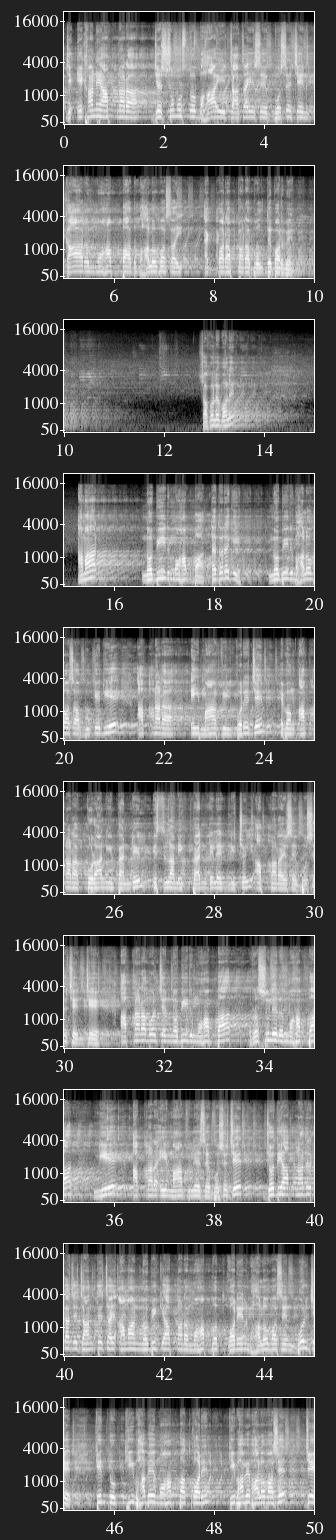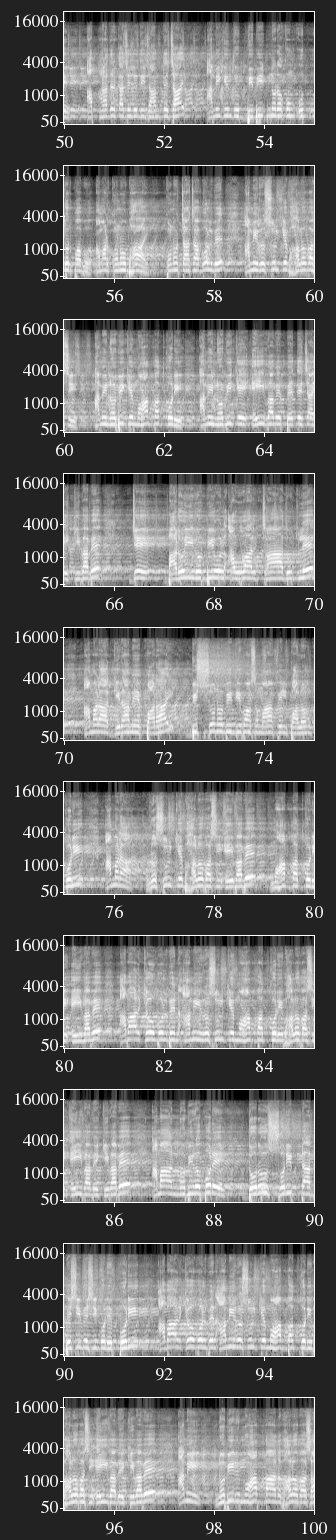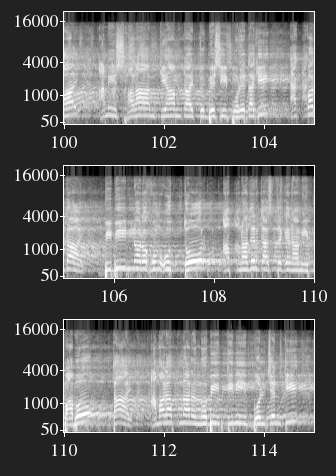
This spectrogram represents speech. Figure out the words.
যে এখানে আপনারা যে সমস্ত ভাই চাচা এসে বসেছেন, কার মহাব্বাত ভালোবাসায় একবার আপনারা বলতে পারবেন। সকলে বলে, আমার নবীর মহাব্বাত। তাই তো নাকি? নবীর ভালোবাসা বুকে দিয়ে আপনারা এই মাহফিল করেছেন এবং আপনারা কোরআনী প্যান্ডেল, ইসলামিক প্যান্ডেলের নিচই আপনারা এসে বসেছেন যে আপনারা বলছেন নবীর মহাব্বাত, রসুলের মহাব্বাত নিয়ে আপনারা এই মাহফিলে এসে বসেছেন। যদি আপনাদের কাছে জানতে চাই, আমার নবীকে আপনারা মহাব্বত করেন, ভালোবাসেন, বলছেন, কিন্তু কীভাবে মহাব্বত করেন, কীভাবে ভালোবাসেন, যে আপনাদের কাছে যদি জানতে চাই, আমি কিন্তু বিভিন্ন রকম উত্তর পাবো। আমার কোনো ভাই, কোনো চাচা বলবেন, আমি রসুলকে ভালোবাসি, আমি নবীকে মহাব্বত করি, আমি নবীকে এইভাবে পেতে চাই, কীভাবে? যে বারোই রবিউল আউয়াল চাঁদ উঠলে আমরা গ্রামে পাড়ায় বিশ্বনবী দিবস মাহফিল পালন করি। আমরা রসুলকে ভালোবাসি এইভাবে, মহাব্বাত করি এইভাবে। আবার কেউ বলবেন, আমি রসুলকে মহাব্বাত করি, ভালোবাসি এইভাবে কীভাবে? আমার নবীর ওপরে দরুদ শরীফটা বেশি বেশি করে পড়ি। আবার কেউ বলবেন, আমি রসুলকে মহাব্বত করি, ভালোবাসি এইভাবে কীভাবে? আমি নবীর মহাব্বাত ভালোবাসায়, আমি সালাম কিয়ামটা একটু বেশি পড়ে থাকি। এক কথায়, বিভিন্ন রকম উত্তর আপনাদের কাছ থেকে আমি পাবো। তাই আমার আপনার নবী তিনি বলছেন কি?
